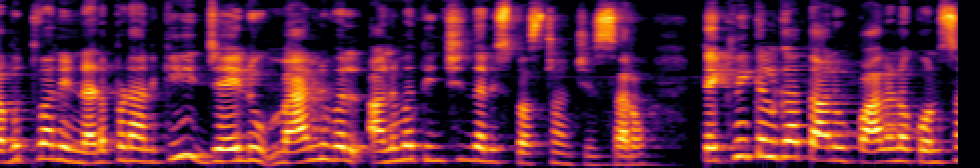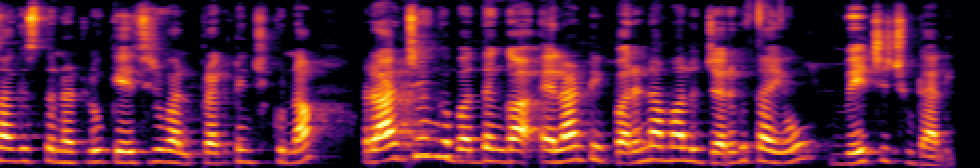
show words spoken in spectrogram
ప్రభుత్వాన్ని నడపడానికి జైలు మాన్యువల్ అనుమతించిందని స్పష్టం చేశారు. టెక్నికల్గా తాను పాలన కొనసాగిస్తున్నట్లు కేజ్రీవాల్ ప్రకటించుకున్నా రాజ్యాంగబద్ధంగా ఎలాంటి పరిణామాలు జరుగుతాయో వేచి చూడాలి.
